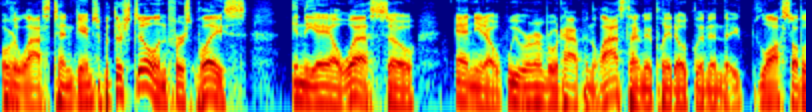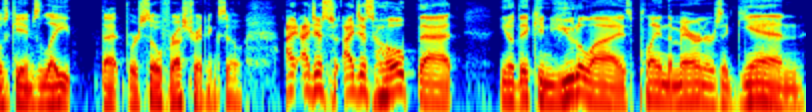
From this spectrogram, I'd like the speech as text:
over the last ten games, but they're still in first place in the AL West. So, and you know, we remember what happened the last time they played Oakland and they lost all those games late that were so frustrating. So, I, I just, I just hope that you know they can utilize playing the Mariners again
